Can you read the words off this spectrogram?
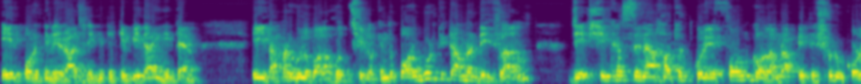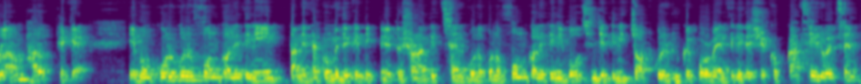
এরপরে তিনি রাজনীতি থেকে বিদায় নিতেন। এই ব্যাপারগুলো বলা হচ্ছিল। কিন্তু পরবর্তীতে আমরা দেখলাম যে শেখ হাসিনা হঠাৎ করে ফোন কল আমরা পেতে শুরু করলাম ভারত থেকে। এবং কোন কোন ফোন কলে তিনি তার নেতাকর্মীদেরকে দিক নির্দেশনা দিচ্ছেন, কোন কোন ফোন কলে তিনি বলছেন যে তিনি চট করে ঢুকে পড়বেন, তিনি দেশের খুব কাছেই রয়েছেন,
